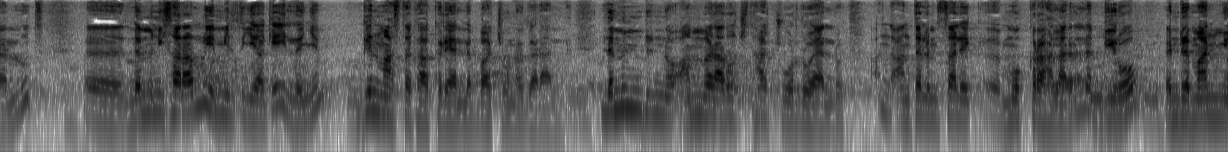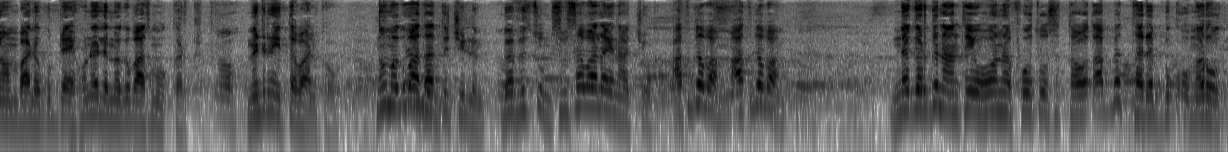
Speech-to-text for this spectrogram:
ያሉት። ለምን ይሰራሉ የሚል ጥያቄ የለኝም፣ ግን ማስተካከል ያለባቸው ነገር አለ። ለምንድን ነው አመራሮች ታች ወርደው ያለው? አንተ ለምሳሌ ሞክረሃል አይደለ? ቢሮ እንደ ማንኛውም ባለ ጉዳይ ሆነ ለመግባት ሞከርክ። ምንድን ነው የተባልከው? no መግባት አትችልም፣ በፍጹም ስብሰባ ላይ ናቸው፣ አትገባም፣ አትገባም። ነገር ግን አንተ የሆነ ፎቶ ስታወጣበት ተደብቆ መሮጥ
